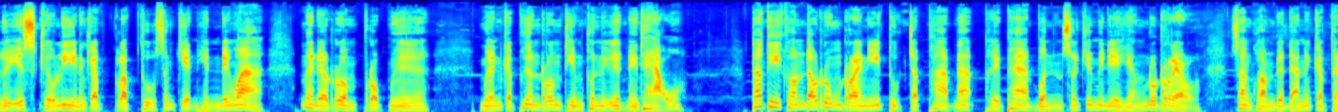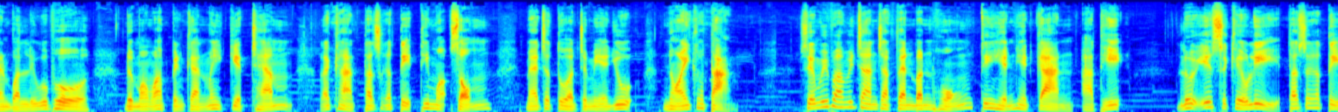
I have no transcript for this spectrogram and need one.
ลุยส์เคลลี่นะครับกลับถูกสังเกตเห็นได้ว่า ไม่ได้ร่วมปรบมือ เหมือนกับเพื่อนร่วมทีมคนอื่นในแถว ท่าทีของดาวรุ่งรายนี้ถูกจับภาพและเผยแพร่บนโซเชียลมีเดียอย่างรวดเร็ว สร้างความเดือดดาลให้กับแฟนบอลลิเวอร์พูลโดยมองว่าเป็นการไม่เกียรติแชมป์และขาดทัศนคติที่เหมาะสม แม้เจ้าตัวจะมีอายุน้อยก็ตาม เสียงวิพากษ์วิจารณ์จากแฟนบอลหงส์ที่เห็นเหตุการณ์อาทิลูอิสสเคลลี่ทัศนคติ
